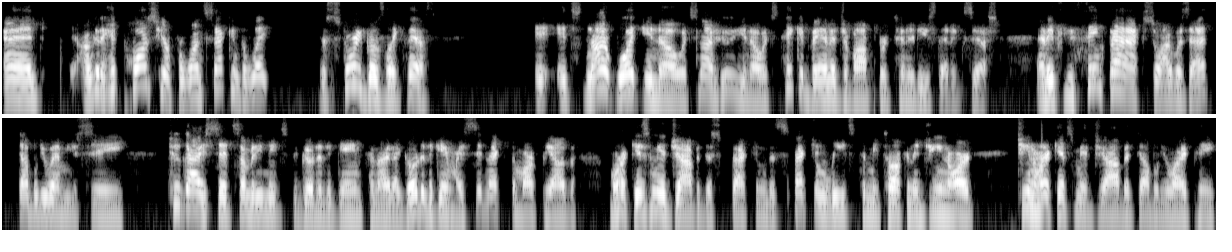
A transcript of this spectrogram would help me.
And I'm going to hit pause here for one second to let the story goes like this. It, it's not what you know, it's not who you know, it's take advantage of opportunities that exist. And if you think back, so I was at WMUC. Two guys said somebody needs to go to the game tonight. I go to the game. I sit next to Mark Piazza. Mark gives me a job at the Spectrum. The Spectrum leads to me talking to Gene Hart. Gene Hart gets me a job at WIP.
